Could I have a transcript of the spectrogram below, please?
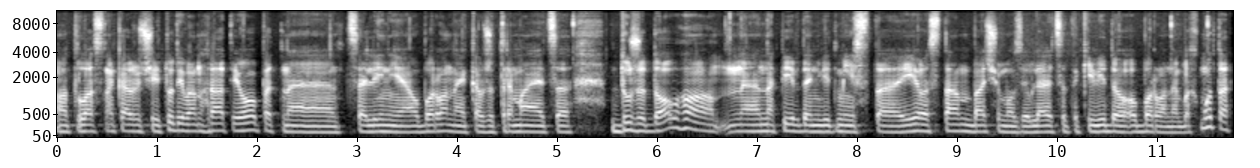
От, власне кажучи, і тут Іванград і Опитне це лінія оборони, яка вже тримається дуже довго е, на південь від міста. І ось там бачимо, з'являються такі відео оборони Бахмута.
